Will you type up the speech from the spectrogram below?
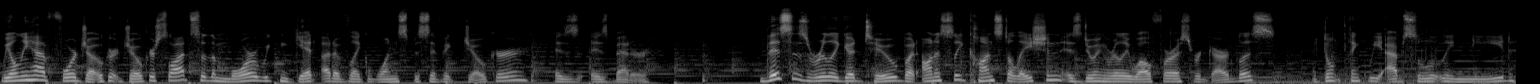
We only have four Joker Joker slots, so the more we can get out of like one specific Joker is is better. This is really good too, but honestly, Constellation is doing really well for us regardless. I don't think we absolutely need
